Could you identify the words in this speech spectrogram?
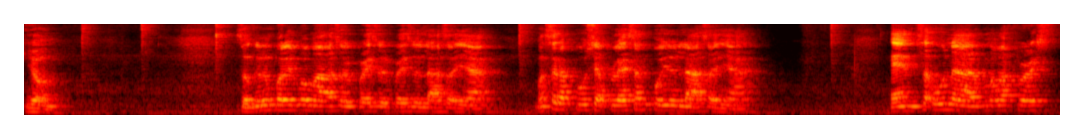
Yun. So, ganun pa rin po mga surprise surprise yung lasa niya. Masarap po siya, pleasant po yung lasa niya. And sa una, mga first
